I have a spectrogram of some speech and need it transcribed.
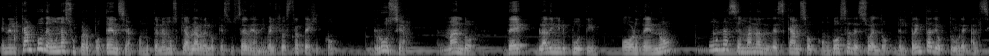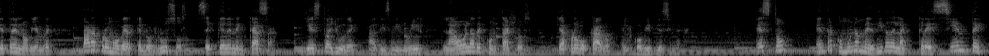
En el campo de una superpotencia, cuando tenemos que hablar de lo que sucede a nivel geoestratégico, Rusia, al mando de Vladimir Putin, ordenó una semana de descanso con goce de sueldo del 30 de octubre al 7 de noviembre para promover que los rusos se queden en casa y esto ayude a disminuir la ola de contagios que ha provocado el COVID-19. Esto entra como una medida de la creciente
